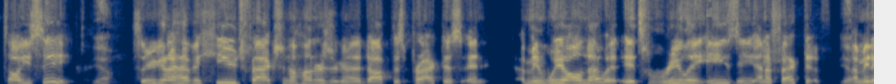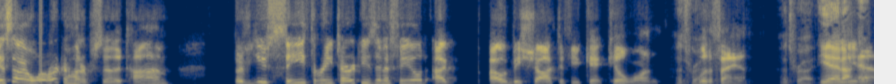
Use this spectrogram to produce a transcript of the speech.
it's all you see. Yeah. So you're going to have a huge faction of hunters are going to adopt this practice, and I mean, we all know it. It's really easy and effective. Yep. I mean, it's not going to work 100% of the time, but if you see three turkeys in a field, I I would be shocked if you can't kill one That's right. with a fan. That's right. Yeah, and I, and.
